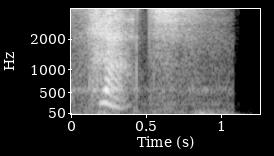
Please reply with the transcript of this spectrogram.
Snatch.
